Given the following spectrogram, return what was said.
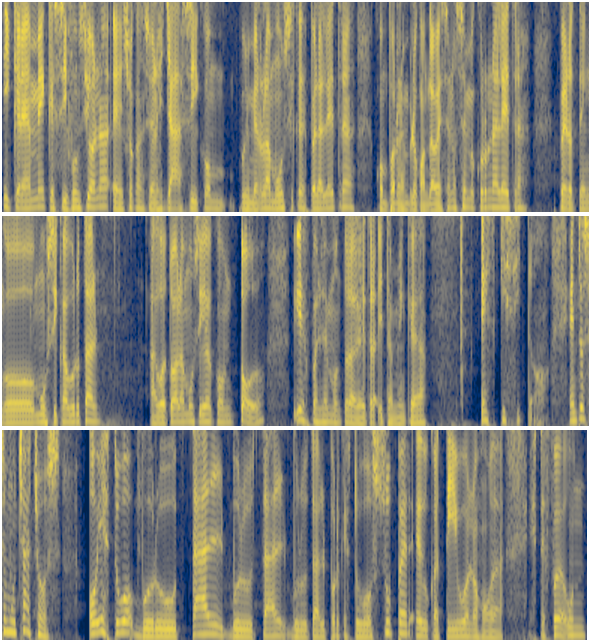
Y créanme que sí funciona. He hecho canciones ya así con primero la música después la letra. Con por ejemplo, cuando a veces no se me ocurre una letra, pero tengo música brutal. Hago toda la música con todo y después le monto la letra y también queda exquisito. Entonces muchachos, hoy estuvo brutal, brutal, brutal porque estuvo súper educativo, no joda. Este fue un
